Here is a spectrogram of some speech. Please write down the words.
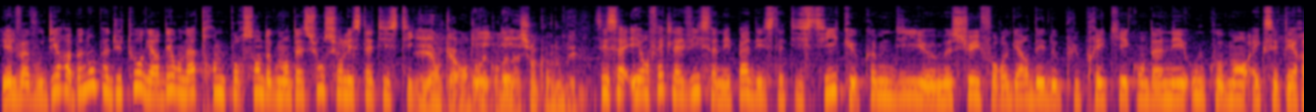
Et elle va vous dire ah ben non, pas du tout. Regardez, on a 30% d'augmentation sur les statistiques. Et en 40 ans, les condamnations qui ont doublé. C'est ça. Et en fait, la vie, ça n'est pas des statistiques. Comme dit euh, monsieur, il faut regarder de plus près qui est condamné, ou comment, etc.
